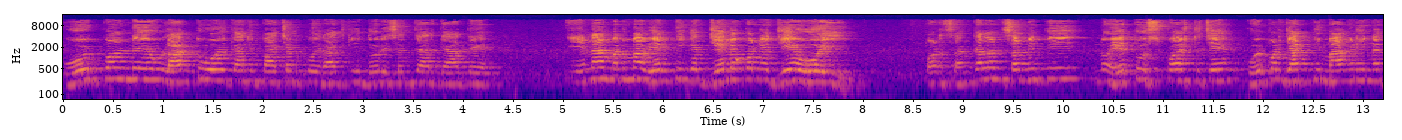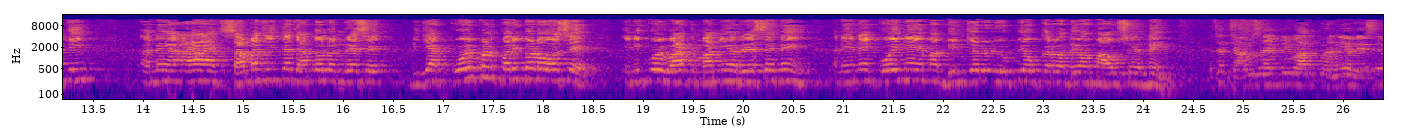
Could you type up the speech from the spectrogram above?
કોઈ પણને એવું લાગતું હોય કે આની પાછળ કોઈ રાજકીય દોરી સંચાર કે આ તે એના મનમાં વ્યક્તિગત જે લોકોને જે હોય, પણ સંકલન સમિતિનો હેતુ સ્પષ્ટ છે, કોઈ પણ જાતની માંગણી નથી અને આ સામાજિક જ આંદોલન રહેશે. બીજા કોઈ પણ પરિબળો હશે એની કોઈ વાત માન્ય રહેશે નહીં અને એને કોઈને એમાં બિનજરૂરી ઉપયોગ કરવા દેવામાં આવશે નહીં. અચ્છા જામ સાહેબની વાત માન્ય રહેશે?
